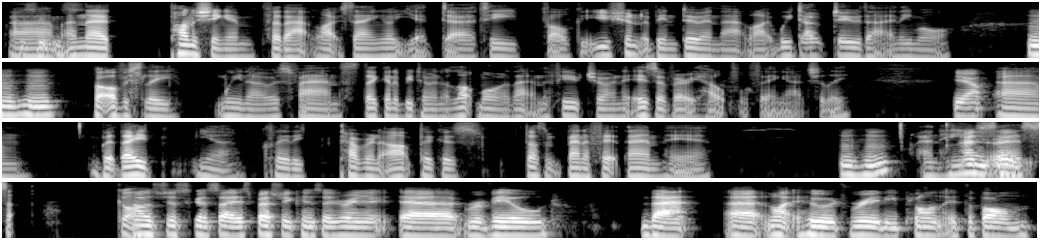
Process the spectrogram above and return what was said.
Um, and they're punishing him for that, like saying, "Oh, you dirty Vulcan, you shouldn't have been doing that. Like, we don't do that anymore." Mm-hmm. But obviously, we know as fans they're going to be doing a lot more of that in the future, and it is a very helpful thing actually. Yeah. Um, but they, you know, clearly covering it up because doesn't benefit them here. Mm-hmm. And he And, uh, says, "Go on." I was just going to say, especially considering it uh, revealed that uh, like who had really planted the bomb.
